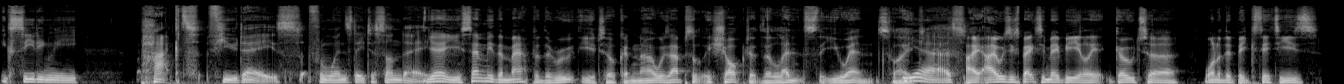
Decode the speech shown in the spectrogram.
exceedingly packed few days from Wednesday to Sunday. Yeah, you sent me the map of the route that you took, and I was absolutely shocked at the lengths that you went. Like, Yes. I, I was expecting maybe like go to one of the big cities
